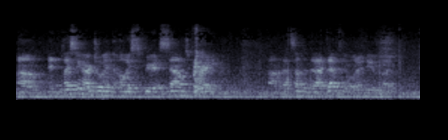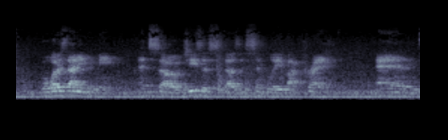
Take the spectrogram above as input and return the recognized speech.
Um, and placing our joy in the Holy Spirit sounds great. Uh, that's something that I definitely want to do, but, but what does that even mean? And so Jesus does it simply by praying. And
